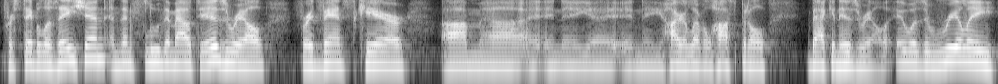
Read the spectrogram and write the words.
for stabilization, and then flew them out to Israel for advanced care um, uh, in a uh, in a higher level hospital back in Israel. It was a really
